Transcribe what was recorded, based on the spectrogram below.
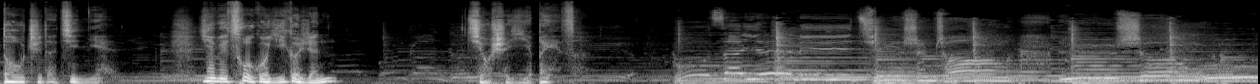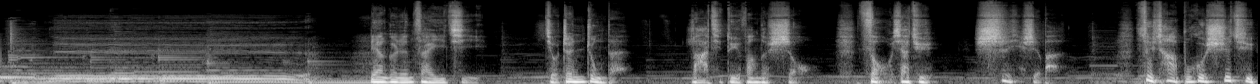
都值得纪念，因为错过一个人就是一辈子。两个人在一起，就珍重的拉起对方的手。走下去，试一试吧。最差不过失去，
